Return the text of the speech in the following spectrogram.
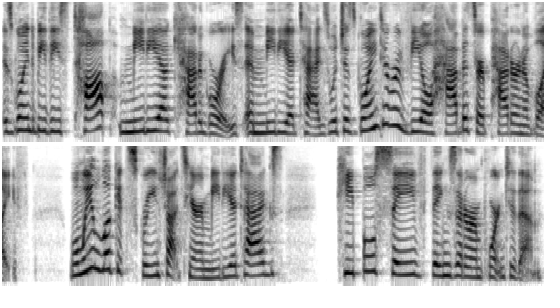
is going to be these top media categories and media tags, which is going to reveal habits or pattern of life. When we look at screenshots here in media tags, people save things that are important to them.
